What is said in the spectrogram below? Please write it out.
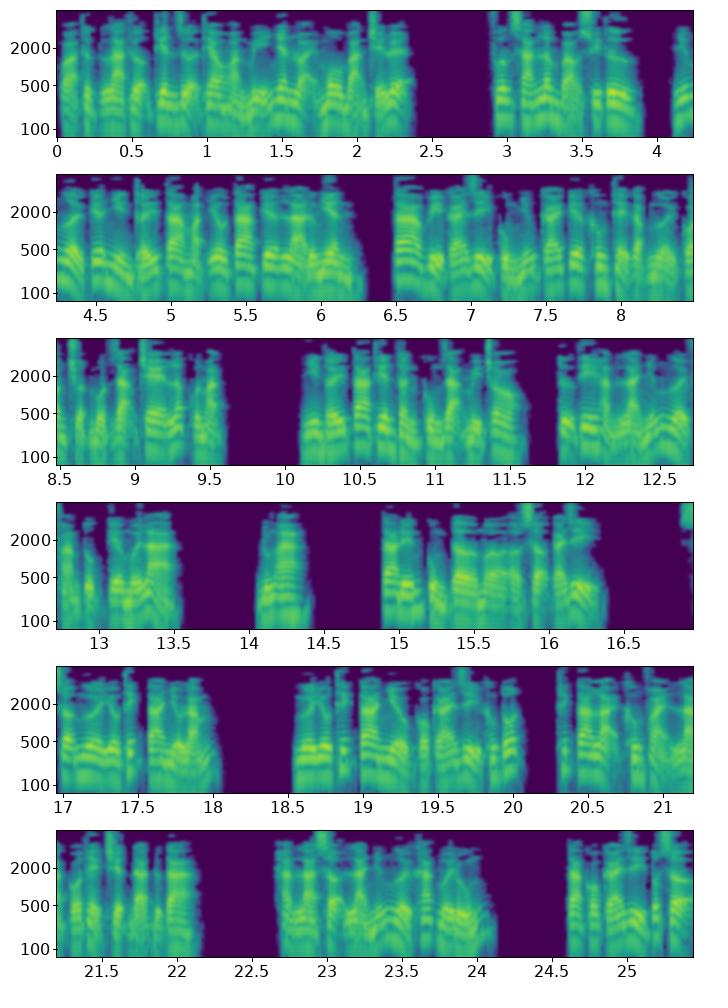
quả thực là thượng thiên dựa theo hoàn mỹ nhân loại mô bản chế luyện. Phương sán lâm vào suy tư, những người kia nhìn thấy ta mặt yêu ta kia là đương nhiên, ta vì cái gì cùng những cái kia không thể gặp người con chuột một dạng che lấp khuôn mặt. Nhìn thấy ta thiên thần cùng dạng mỹ cho, tự thi hẳn là những người phạm tục kia mới là. Đúng a? Ta đến cùng tờ mờ ở sợ cái gì? Sợ người yêu thích ta nhiều lắm. Người yêu thích ta nhiều có cái gì không tốt thích ta lại không phải là có thể triệt đạt được ta. Hẳn là sợ là những người khác mới đúng. Ta có cái gì tốt sợ?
